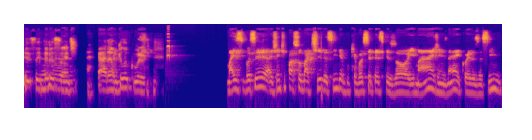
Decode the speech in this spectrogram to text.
é. Isso é interessante. Caramba, que loucura. Mas você, a gente passou batido assim, porque você pesquisou imagens, né, e coisas assim.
